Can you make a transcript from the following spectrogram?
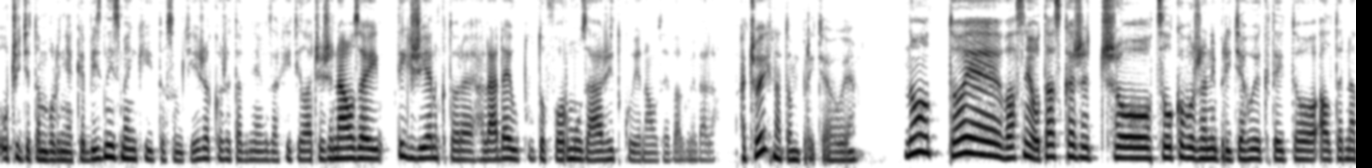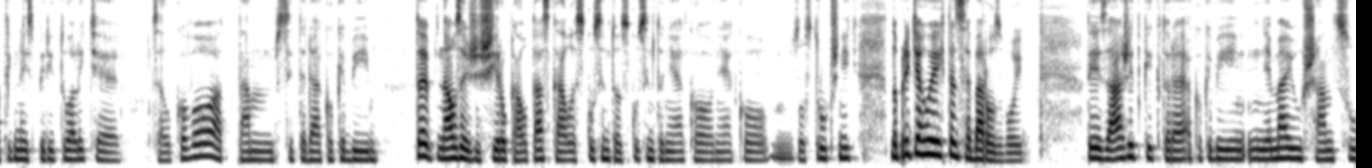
Určite tam boli nejaké biznismenky, to som tiež akože tak nejak zachytila. Čiže naozaj tých žien, ktoré hľadajú túto formu zážitku, je naozaj veľmi veľa. A čo ich na tom priťahuje? No, to je vlastne otázka, že čo celkovo ženy priťahuje k tejto alternatívnej spiritualite celkovo a tam si teda ako keby to je naozaj že široká otázka, ale skúsim to, skúsim to nejako, nejako zostručniť. No priťahuje ich ten seba rozvoj. Tie zážitky, ktoré ako keby nemajú šancu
